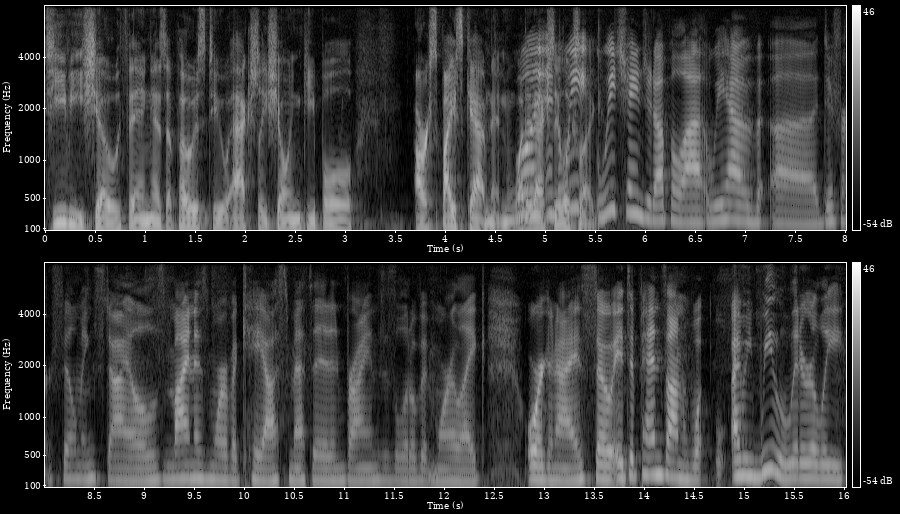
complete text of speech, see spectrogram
tv show thing as opposed to actually showing people our spice cabinet and what Well, it actually looks we, like We change it up a lot. We have uh, different filming styles. Mine is more of a chaos method, and Brian's is a little bit more like organized. So it depends on what. I mean, we literally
